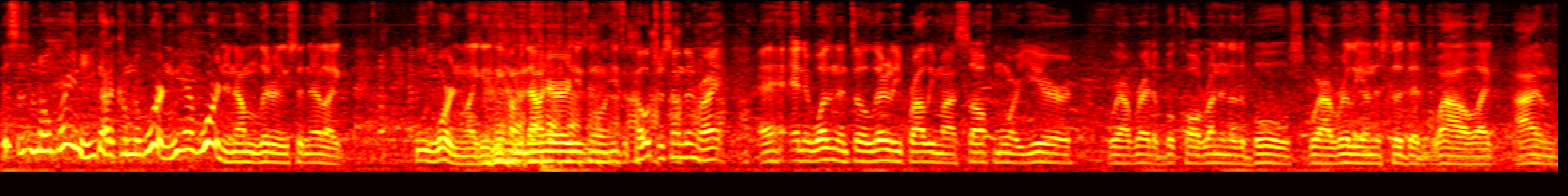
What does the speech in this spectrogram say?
this is a no-brainer. You got to come to Wharton. We have Wharton." And I'm literally sitting there like, "Who's Wharton? Like, is he coming down here? He's going. He's a coach or something, right?" And, and it wasn't until literally probably my sophomore year where I read a book called Running of the Bulls, where I really understood that wow, like I'm,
